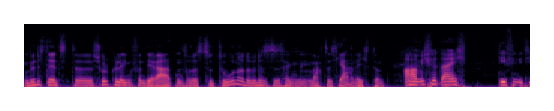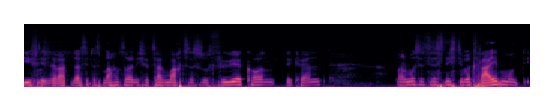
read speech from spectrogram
Würdest du jetzt äh, Schulkollegen von dir raten, sowas zu tun, oder würdest du sagen, macht das ja nicht? Und um, ich würde eigentlich definitiv den raten, dass sie das machen sollen. Ich würde sagen, macht es so früh ihr, ihr könnt. Man muss jetzt das nicht übertreiben und die,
